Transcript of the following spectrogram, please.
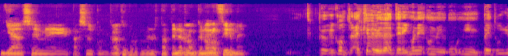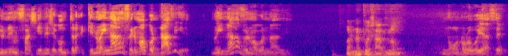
ya se me pase el contrato, por lo menos para tenerlo, aunque no lo firme. Pero qué contra... Es que de verdad, tenéis un, un- un ímpetu y un énfasis en ese contra... Que no hay nada firmado con nadie. No hay nada firmado con nadie. Bueno, pues hazlo. No, no lo voy a hacer.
